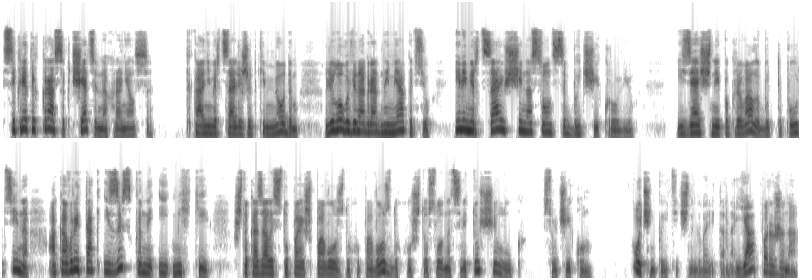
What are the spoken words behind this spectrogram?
Секрет их красок тщательно охранялся. Ткани мерцали жидким медом, лилово-виноградной мякотью или мерцающей на солнце бычьей кровью. Изящные покрывала, будто паутина, а ковры так изысканы и мягки, что, казалось, ступаешь по воздуху, по воздуху, что словно цветущий лук с ручейком. Очень поэтично, — говорит она. Я поражена.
